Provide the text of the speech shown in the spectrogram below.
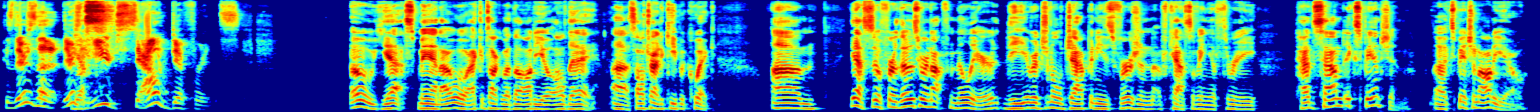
because there's a there's yes. a huge sound difference. Oh yes, man. Oh, I could talk about the audio all day. Uh, so I'll try to keep it quick. Um, yeah. So for those who are not familiar, the original Japanese version of Castlevania 3 had sound expansion, uh, expansion audio.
